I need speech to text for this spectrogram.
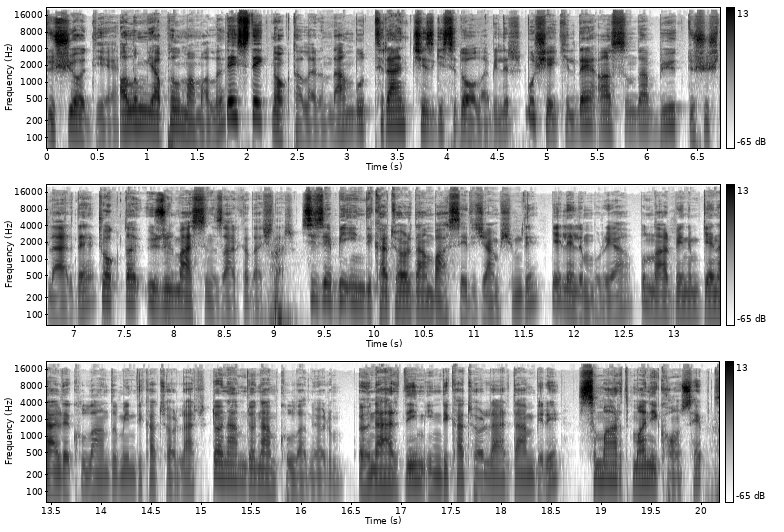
düşüyor diye alım yapılmamalı. Destek noktalarından bu trend çizgisi de olabilir. Bu şekilde aslında büyük düşüşlerde çok da üzülmezsiniz arkadaşlar. Size bir bir indikatörden bahsedeceğim şimdi. Gelelim buraya. Bunlar benim genelde kullandığım indikatörler. Dönem dönem kullanıyorum. Önerdiğim indikatörlerden biri Smart Money Concept.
